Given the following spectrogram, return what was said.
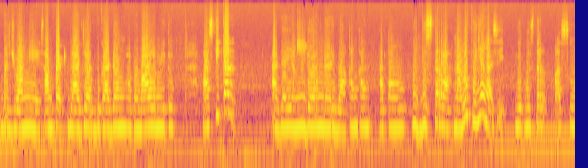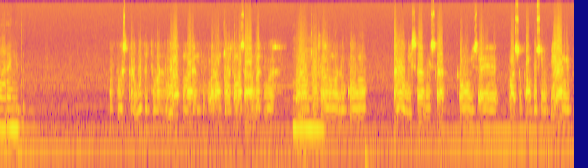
berjuang nih sampai belajar begadang sampai malam gitu. Pasti kan ada yang ngedorong dari belakang kan atau mood booster lah. Nah, lu punya nggak sih mood booster pas kemarin gitu? booster gue tuh cuma dua kemarin tuh orang tua sama sahabat gue orang tua Hmm. selalu ngedukung ayo bisa bisa kamu bisa ya masuk kampus impian gitu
